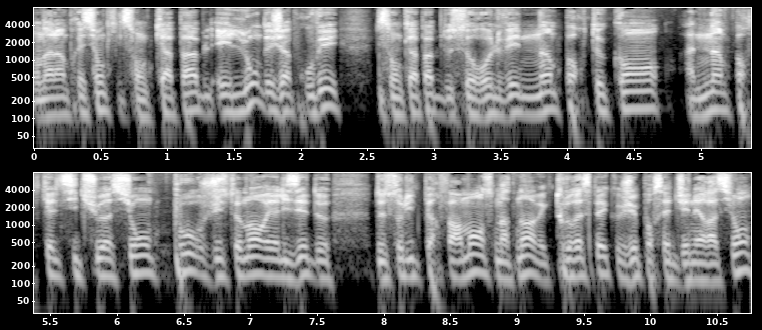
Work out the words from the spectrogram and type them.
on a l'impression qu'ils sont capables, et l'ont déjà prouvé, ils sont capables de se relever n'importe quand, à n'importe quelle situation, pour justement réaliser de, de solides performances. Maintenant, avec tout le respect que j'ai pour cette génération,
